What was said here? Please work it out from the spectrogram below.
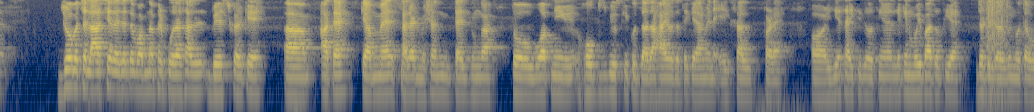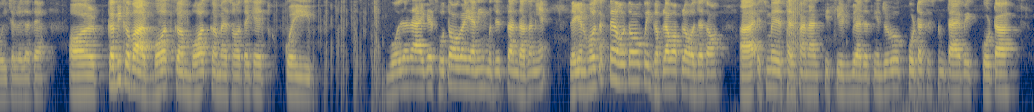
जो बच्चा लास्ट ईयर रह जाता है वो अपना फिर पूरा साल वेस्ट करके आ, आता है कि अब मैं इस साल एडमिशन टेस्ट दूँगा। तो वो अपनी होप्स भी उसकी कुछ ज़्यादा हाई हो जाती है कि यार मैंने एक साल पढ़ा है। और ये सारी चीज़ें होती हैं लेकिन वही बात होती है जो डिज़र्विंग होता है वही चला जाता है। और कभी कभार बहुत कम बहुत कम ऐसा होता है कि कोई वो ज़्यादा आई गेस होता होगा या नहीं मुझे इतना अंदाज़ा नहीं है। लेकिन हो सकता है होता हो कोई घपला वपला हो जाता हो। इसमें सेल्फ फाइनेंस की सीट्स भी आ जाती हैं। जो कोटा सिस्टम टाइप एक कोटा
